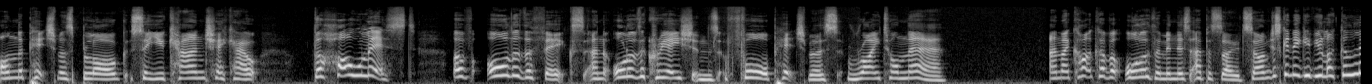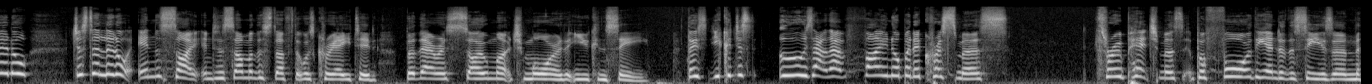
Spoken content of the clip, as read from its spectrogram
on the Pitchmas blog, so you can check out the whole list of all of the fics and all of the creations for Pitchmas right on there. And I can't cover all of them in this episode, so I'm just going to give you like a little, just a little insight into some of the stuff that was created, but there is so much more that you can see. Those you could just ooze out that final bit of Christmas through Pitchmas before the end of the season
